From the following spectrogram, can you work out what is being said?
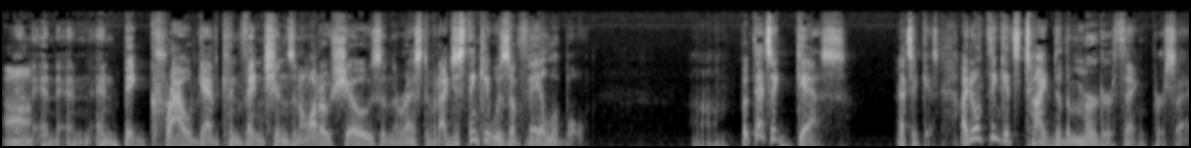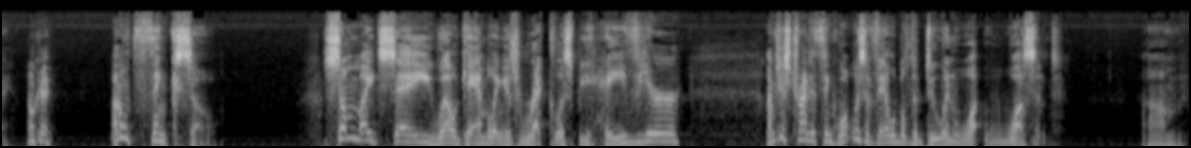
and, and, and, and big crowd gather conventions and auto shows and the rest of it. I just think it was available. Um, but that's a guess. That's a guess. I don't think it's tied to the murder thing per se. Okay. I don't think so. Some might say, well, gambling is reckless behavior. I'm just trying to think what was available to do and what wasn't. Um,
